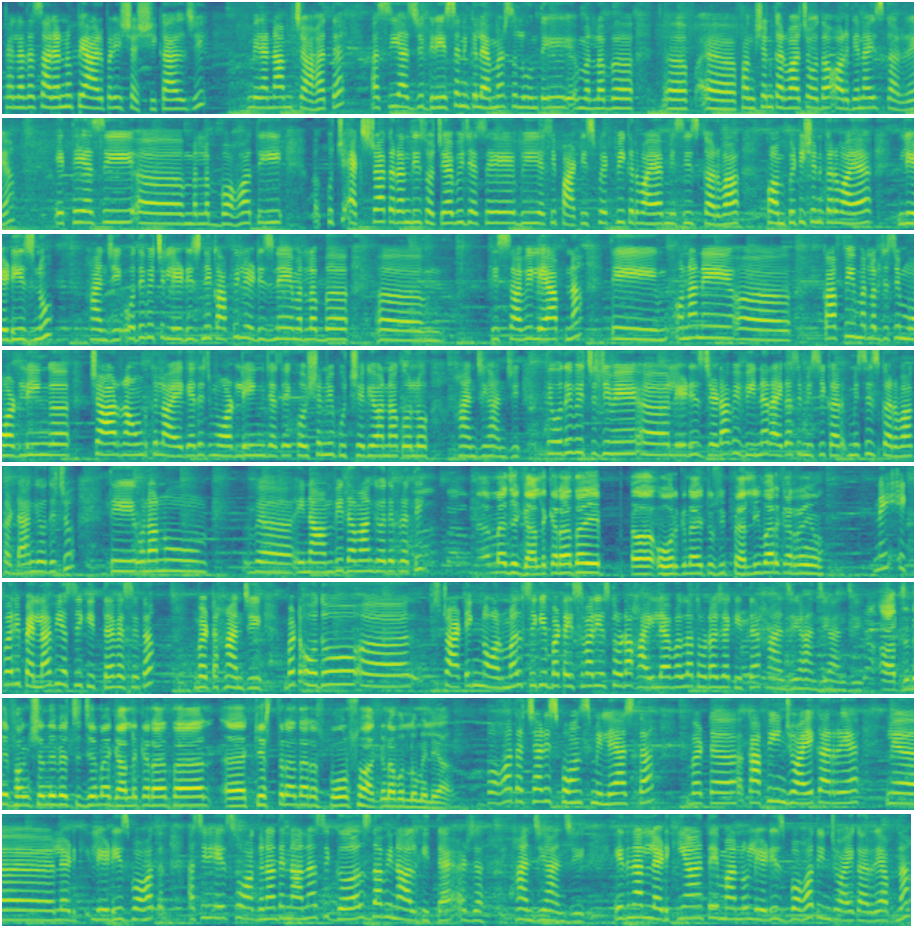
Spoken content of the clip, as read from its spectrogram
ਪਹਿਲਾਂ ਤਾਂ ਸਾਰਿਆਂ ਨੂੰ ਪਿਆਰ ਭਰੀ ਸਤਿ ਸ਼੍ਰੀ ਅਕਾਲ ਜੀ। ਮੇਰਾ ਨਾਮ ਚਾਹਤ ਹੈ। ਅਸੀਂ ਅੱਜ ਗ੍ਰੇਸ ਐਂਡ ਗਲੈਮਰ ਸਲੂਨ ਤੇ, ਮਤਲਬ ਫੰਕਸ਼ਨ ਕਰਵਾ ਚੌਥ ਦਾ ਆਰਗੇਨਾਈਜ਼ ਕਰ ਰਹੇ ਹਾਂ। ਇੱਥੇ ਅਸੀਂ ਮਤਲਬ ਬਹੁਤ ਹੀ ਕੁਝ ਐਕਸਟਰਾ ਕਰਨ ਦੀ ਸੋਚਿਆ ਵੀ, ਜੈਸੇ ਵੀ ਅਸੀਂ ਪਾਰਟਿਸਿਪੇਟ ਵੀ ਕਰਵਾਇਆ ਮਿਸਿਸ ਕਰਵਾ ਕੰਪੀਟੀਸ਼ਨ ਕਰਵਾਇਆ ਲੇਡੀਜ਼ ਨੂੰ। ਹਾਂਜੀ, ਉਹਦੇ ਵਿੱਚ ਲੇਡੀਜ਼ ਨੇ, ਕਾਫੀ ਲੇਡੀਜ਼ ਨੇ, ਮਤਲਬ ਹਿੱਸਾ ਵੀ ਲਿਆ ਆਪਣਾ ਤੇ ਉਹਨਾਂ ਨੇ ਕਾਫੀ ਮਤਲਬ ਜੈਸੇ ਮਾਡਲਿੰਗ ਚਾਰ ਰਾਊਂਡ ਖਿਲਾਏ ਗਏ, ਇਹਦੇ ਚ ਮਾਡਲਿੰਗ ਜੈਸੇ ਕੁਐਸਚਨ ਵੀ ਪੁੱਛੇ ਗਏ ਉਹਨਾਂ ਕੋਲੋਂ। ਹਾਂਜੀ ਹਾਂਜੀ। ਤੇ ਉਹਦੇ ਵਿੱਚ ਜਿਵੇਂ ਲੇਡੀਜ਼ ਜਿਹੜਾ ਵੀ ਵਿਨਰ ਆਏਗਾ, ਅਸੀਂ ਮਿਸੀ ਕਰ ਮਿਸਿਸ ਕਰਵਾ ਕੱਢਾਂਗੇ ਉਹਦੇ ਚੋਂ। ਤੇ ਉਹਨਾਂ ਨੂੰ ਇਨਾਮ ਵੀ ਦੇਵਾਂਗੇ ਉਹਦੇ ਪ੍ਰਤੀ। ਮੈਮ ਮੈਂ ਜੇ ਗੱਲ ਕਰਾਂ ਤਾਂ ਇਹ ਆਰਗੇਨਾਈਜ਼ ਤੁਸੀਂ ਪਹਿਲੀ ਵਾਰ ਕਰ ਰਹੇ ਹੋ? ਨਹੀਂ ਇੱਕ ਵਾਰੀ ਪਹਿਲਾਂ ਵੀ ਅਸੀਂ ਕੀਤਾ ਹੈ ਵੈਸੇ ਤਾਂ ਬਟ ਹਾਂਜੀ ਬਟ ਉਦੋਂ ਸਟਾਰਟਿੰਗ ਨਾਰਮਲ ਸੀਗੀ ਬਟ ਇਸ ਵਾਰੀ ਅਸੀਂ ਥੋੜਾ ਹਾਈ ਲੈਵਲ ਦਾ ਥੋੜਾ ਜਿਹਾ ਕੀਤਾ ਹੈ। ਹਾਂਜੀ ਹਾਂਜੀ ਹਾਂਜੀ ਅੱਜ ਦੇ ਫੰਕਸ਼ਨ ਦੇ ਵਿੱਚ ਜੇ ਮੈਂ ਗੱਲ ਕਰਾਂ ਤਾਂ ਅ, ਕਿਸ ਤਰ੍ਹਾਂ ਦਾ ਰਿਸਪੌਂਸ ਸੁਹਾਗਣਾ ਵੱਲੋਂ ਮਿਲਿਆ ਬਹੁਤ ਅੱਛਾ ਰਿਸਪੌਂਸ ਮਿਲਿਆ ਅੱਜ ਤਾਂ ਬਟ ਕਾਫੀ ਇੰਜੋਏ ਕਰ ਰਿਹਾ ਲੜਕੀ ਲੇਡੀਜ਼ ਬਹੁਤ। ਅਸੀਂ ਇਹ ਸੁਹਾਗਣਾ ਦੇ ਨਾਲ ਨਾਲ ਅਸੀਂ ਗਰਲਸ ਦਾ ਵੀ ਨਾਲ ਕੀਤਾ ਹੈ ਹਾਂਜੀ ਹਾਂਜੀ। ਇਹਦੇ ਨਾਲ ਲੜਕੀਆਂ ਤੇ ਮੰਨ ਲਓ ਲੇਡੀਜ਼ ਬਹੁਤ ਇੰਜੋਏ ਕਰ ਰਿਹਾ ਆਪਣਾ।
